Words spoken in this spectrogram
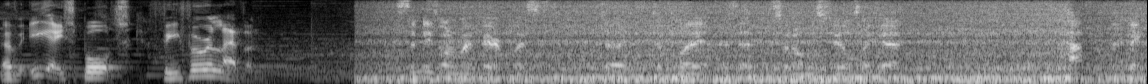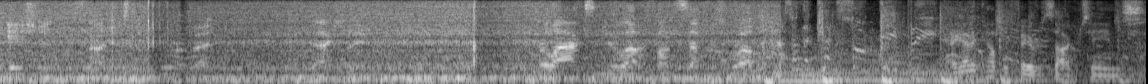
of EA Sports FIFA 11. Sydney's one of my favorite places to, to play and visit, so it almost feels like a half of a vacation. It's not just a tour, but to actually relax and do a lot of fun stuff as well. I got a couple favorite soccer teams.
